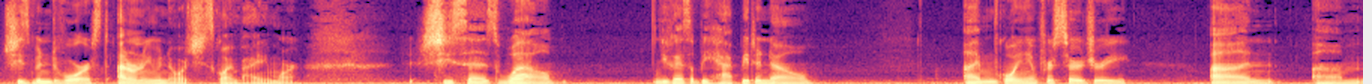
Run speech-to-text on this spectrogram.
She's been divorced. I don't even know what she's going by anymore. She says, "Well, you guys will be happy to know I'm going in for surgery on um,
